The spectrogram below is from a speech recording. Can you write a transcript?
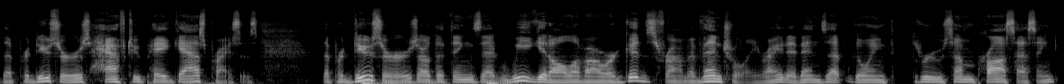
The producers have to pay gas prices. The producers are the things that we get all of our goods from eventually, right? It ends up going through some processing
